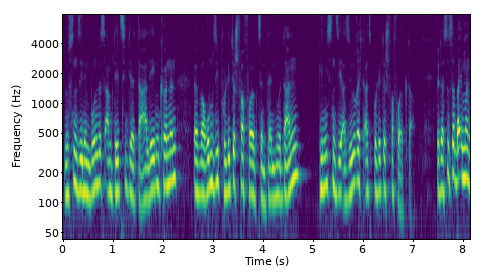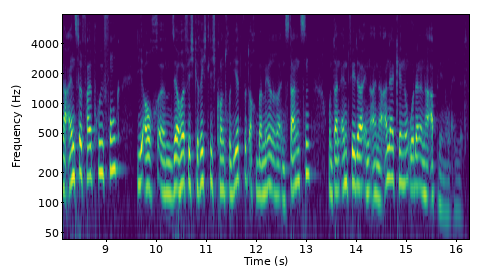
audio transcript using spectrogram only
müssen Sie dem Bundesamt dezidiert darlegen können, äh, warum Sie politisch verfolgt sind. Denn nur dann genießen Sie Asylrecht als politisch Verfolgter. Das ist aber immer eine Einzelfallprüfung, die auch ähm, sehr häufig gerichtlich kontrolliert wird, auch über mehrere Instanzen und dann entweder in einer Anerkennung oder in einer Ablehnung endet.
